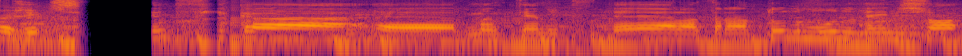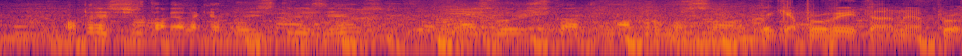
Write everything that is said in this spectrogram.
A gente sempre fica é, mantendo tabela, tra- todo mundo vende só o preço de tabela que é 2,300, mas hoje está com uma promoção Tem que aproveitar, né? Apro-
